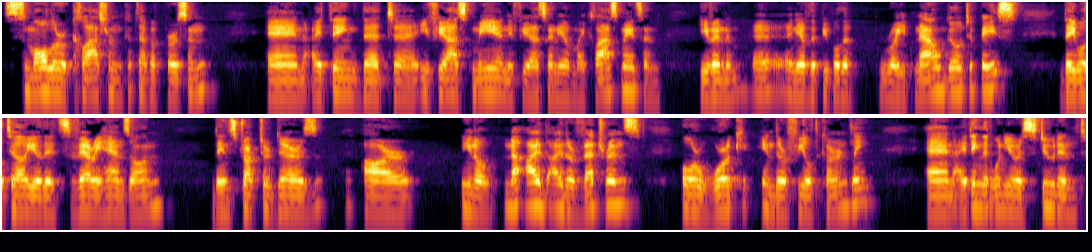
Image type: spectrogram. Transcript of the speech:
smaller classroom type of person and I think that uh, if you ask me and if you ask any of my classmates and even uh, any of the people that right now go to PACE, they will tell you that it's very hands on. The instructor there are, you know, not either veterans or work in their field currently. And I think that when you're a student,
